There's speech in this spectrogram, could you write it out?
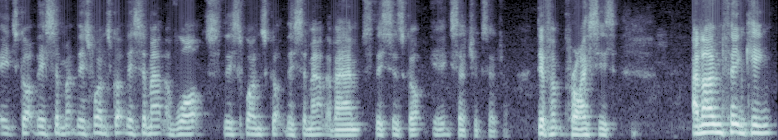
it's got this amount this one's got this amount of watts this one's got this amount of amps this has got etc etc different prices. And i'm thinking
